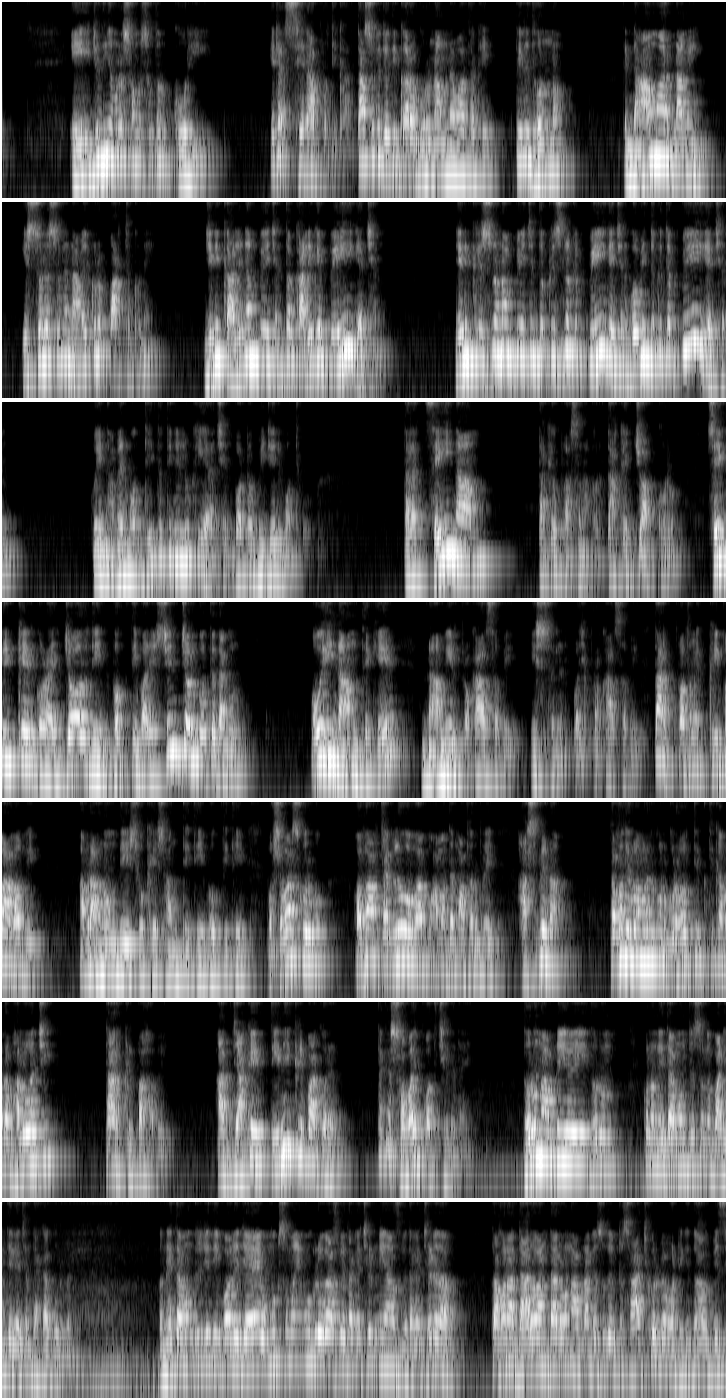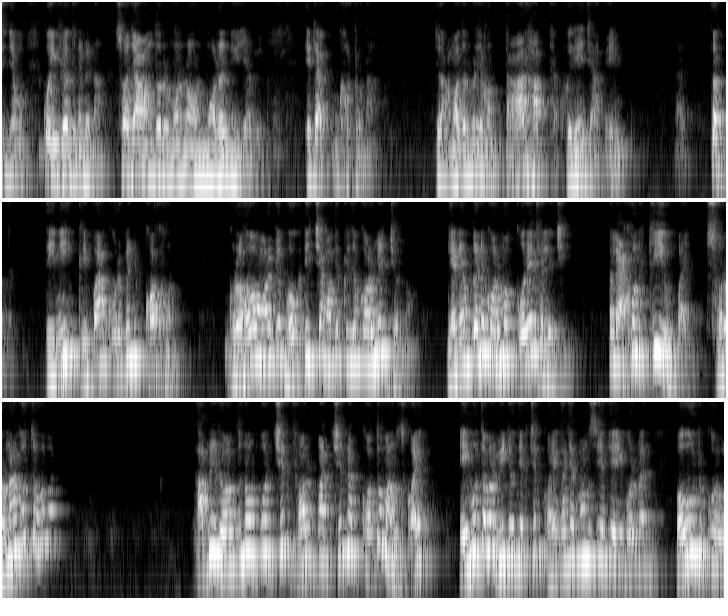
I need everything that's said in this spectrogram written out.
এই যদি আমরা সংশোধন করি, এটা সেরা প্রতিকার। তার সঙ্গে যদি কারও গুরুনাম নেওয়া থাকে, তিনি ধন্য। নাম আর নামই, ঈশ্বরের সঙ্গে নামের কোনো পার্থক্য নেই। যিনি কালী নাম পেয়েছেন, তো কালীকে পেয়েই গেছেন। যিনি কৃষ্ণ নাম পেয়েছেন, তো কৃষ্ণকে পেয়েই গেছেন, গোবিন্দকে তো পেয়েই গেছেন। ওই নামের মধ্যেই তো তিনি লুকিয়ে আছেন, বটবীজের মতো। তারা সেই নাম তাকে উপাসনা করো, তাকে জপ করুন সেই বৃক্ষের গোড়ায় জল দিন, ভক্তি বাড়ি সিঞ্চন করতে থাকুন। ওই নাম থেকে নামের প্রকাশ হবে, ঈশ্বরের প্রকাশ হবে, তার প্রথমে কৃপা হবে। আমরা আনন্দে, সুখে, শান্তিতে, ভক্তিতে বসবাস করব। অভাব থাকলেও অভাব আমাদের মাথার উপরে আসবে না। তখন দেখব আমরা কোনো গ্রহ থেকে আমরা ভালো আছি, তার কৃপা হবে। আর যাকে তিনি কৃপা করেন, তাকে সবাই পথ ছেড়ে দেয়। ধরুন আপনি ওই, ধরুন কোনো নেতা মন্ত্রীর সঙ্গে বাড়িতে গেছেন, দেখা করবেন। নেতা মন্ত্রী যদি বলে যে অমুক সময় অমুক লোক আসবে, তাকে ছেড়ে, নিয়ে আসবে, তাকে ছেড়ে দাও। তখন আর দারোয়ান টারোয়ান আপনাকে শুধু একটু সার্চ করবে বটে, কিন্তু আবার বেশি যেমন কৈফিয়ত নেবে না। সোজা অন্তর মলে নিয়ে যাবে। এটা ঘটনা। যে আমাদের উপরে যখন তার হাত হয়ে যাবে, তো তিনি কৃপা করবেন কখন? গ্রহ আমাকে ভোগ দিচ্ছে আমাদের কৃতকর্মের জন্য। জ্ঞানে অজ্ঞানে কর্ম করে ফেলেছি। তাহলে এখন কি উপায়? শরণাগত হওয়া? আপনি রত্ন পড়ছেন, ফল পাচ্ছেন না, কত মানুষ? কয়েক এই মুহূর্তে আমার ভিডিও দেখছেন কয়েক হাজার মানুষ যদি এই বলবেন, বহু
